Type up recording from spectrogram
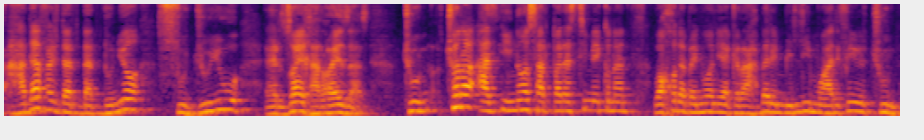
هدفش در, در دنیا سوجوی و ارزای غرایز است. چون چرا از اینا سرپرستی می‌کنن و خود به عنوان یک رهبر ملی معرفی چون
